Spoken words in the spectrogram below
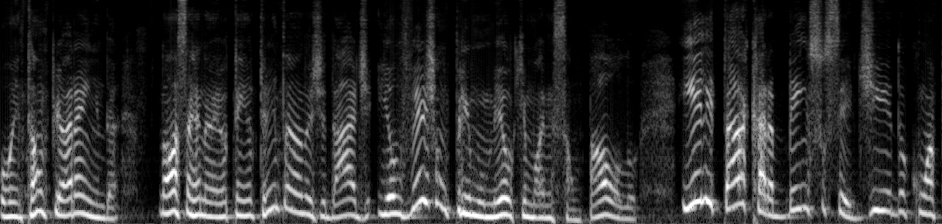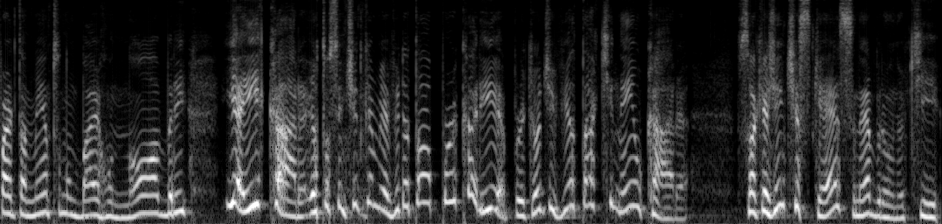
Ou então, pior ainda, nossa, Renan, eu tenho 30 anos de idade e eu vejo um primo meu que mora em São Paulo e ele tá, cara, bem sucedido, com um apartamento num bairro nobre. E aí, cara, eu tô sentindo que a minha vida tá uma porcaria, porque eu devia estar tá que nem o cara. Só que a gente esquece, né, Bruno, que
